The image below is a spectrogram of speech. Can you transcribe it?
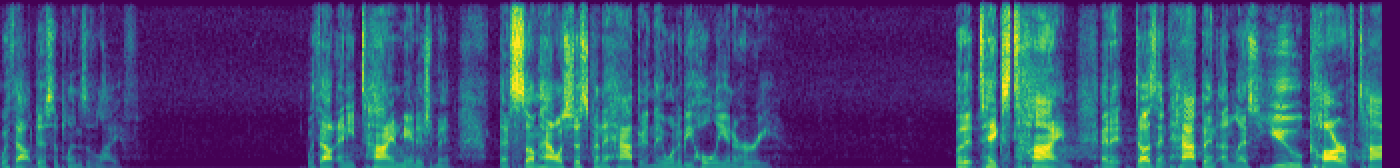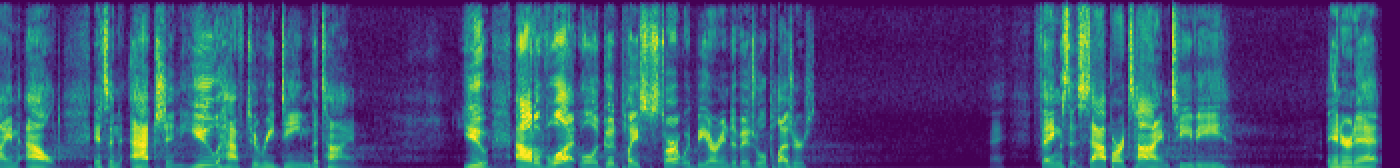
without disciplines of life? Without any time management, that somehow it's just going to happen. They want to be holy in a hurry. But it takes time, and it doesn't happen unless you carve time out. It's an action. You have to redeem the time. You. Out of what? Well, a good place to start would be our individual pleasures. Okay? Things that sap our time TV, internet,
